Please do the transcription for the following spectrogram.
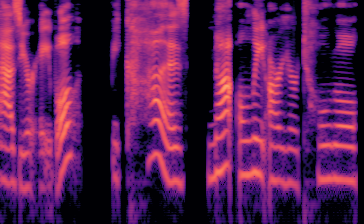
as you're able, because not only are your total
